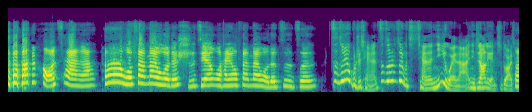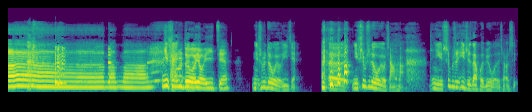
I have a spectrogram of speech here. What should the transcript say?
好惨啊啊！我贩卖我的时间，我还要贩卖我的自尊，自尊又不值钱，自尊是最不值钱的。你以为呢？你这张脸值多少钱？啊，妈妈，你是不是对我有意见？你是不是对我有意见？呃，你是不是对我有想法？你是不是一直在回避我的消息？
